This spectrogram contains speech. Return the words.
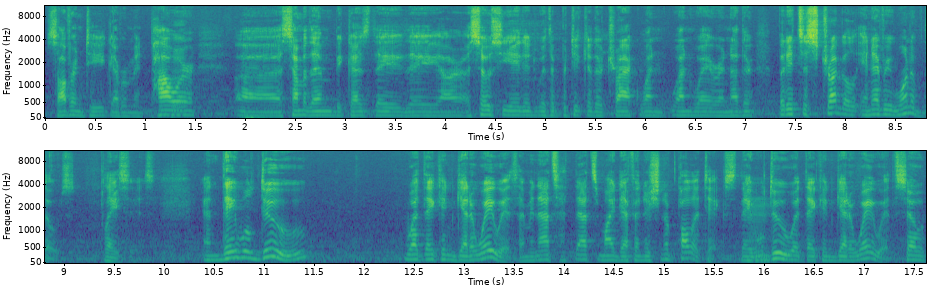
sovereignty, government power. Uh, some of them because they, they are associated with a particular track one, one way or another. But it's a struggle in every one of those places. And they will do what they can get away with. I mean, that's, that's my definition of politics. They will do what they can get away with. So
